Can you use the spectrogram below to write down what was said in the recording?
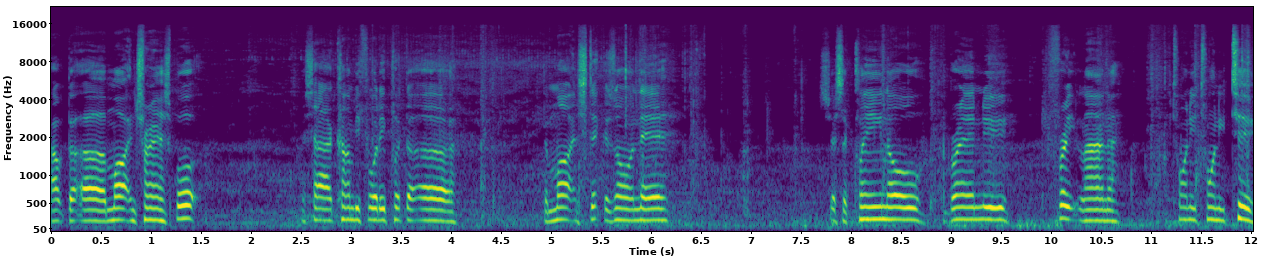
out the uh, Marten Transport. That's how I come before they put the uh, the Marten stickers on there. It's just a clean old brand new Freightliner 2022.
